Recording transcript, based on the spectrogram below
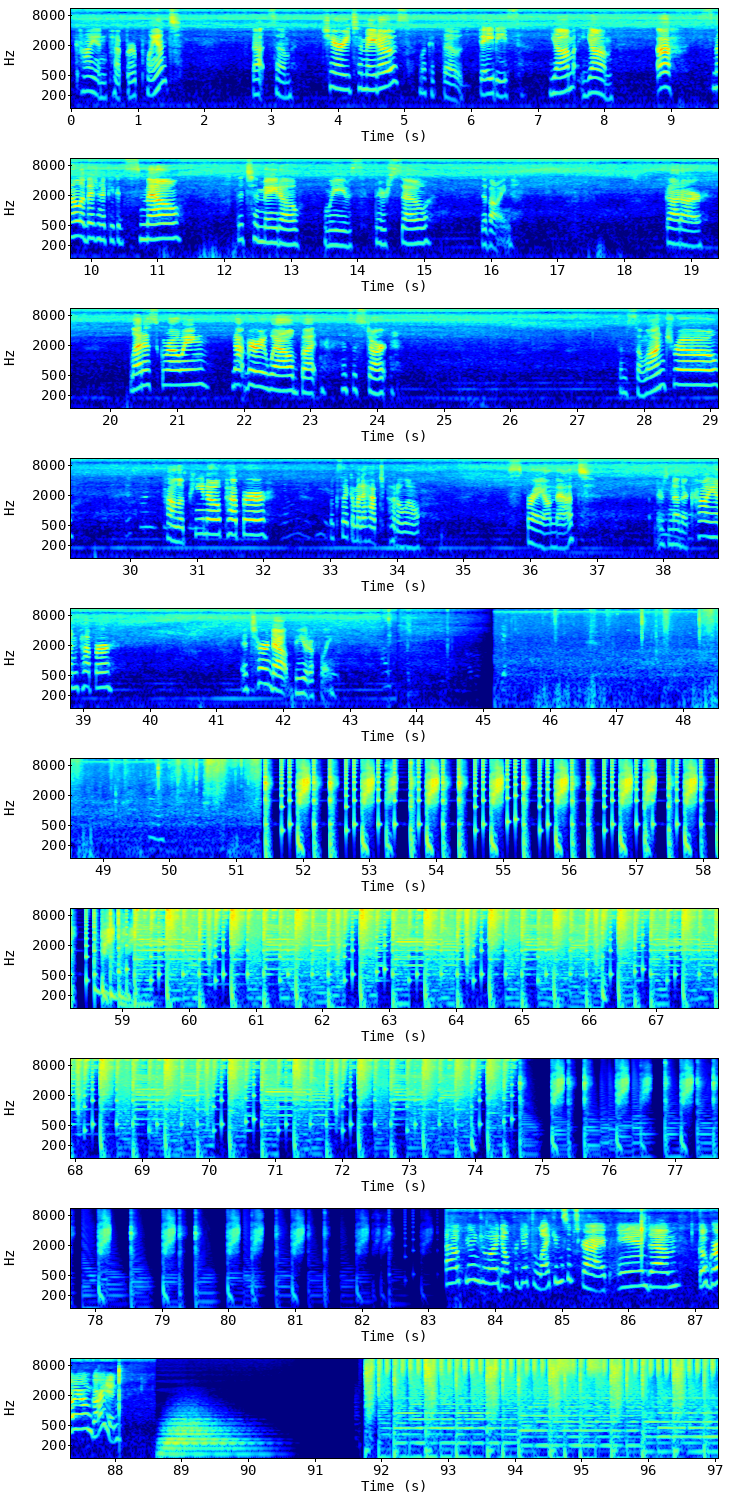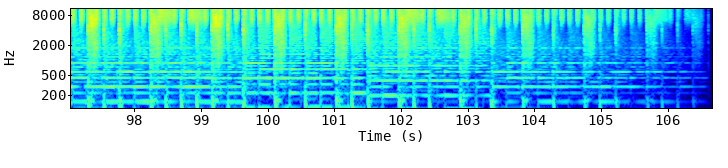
cayenne pepper plant. Got some cherry tomatoes. Look at those babies. Yum, yum. Ah, smell of vision if you could smell the tomato leaves. They're so divine. Got our lettuce growing. Not very well, but it's a start. Some cilantro, jalapeno pepper. Looks like I'm gonna have to put a little spray on that. There's another cayenne pepper. It turned out beautifully. Hope you enjoy. Don't forget to like and subscribe and um, go grow your own garden.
